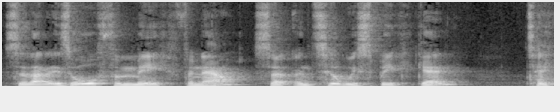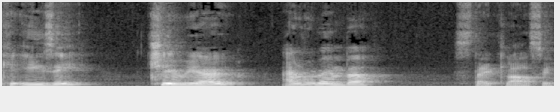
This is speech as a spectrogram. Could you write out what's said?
So that is all from me for now. So until we speak again, take it easy, cheerio, and remember, stay classy.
